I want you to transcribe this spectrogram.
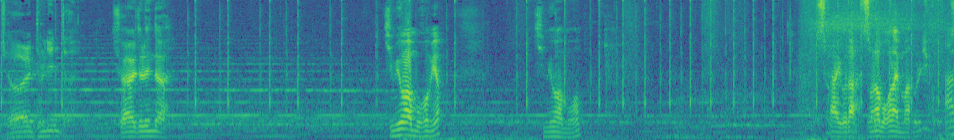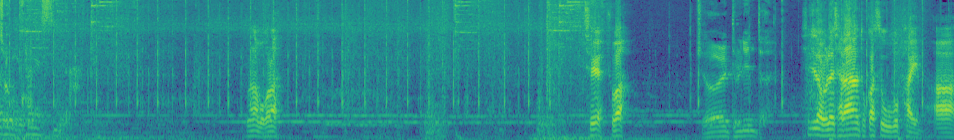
잘 들린다. 잘 들린다. 기묘한 모험이요? 기묘한 모험? 자 이거다. 이거나 먹어라 임마. 돌리고 아군이. 당했습니다. 이거나 먹어라. 제 좋아. 잘 들린다. 신지가 원래 잘하는 독가스 오버파임. 아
